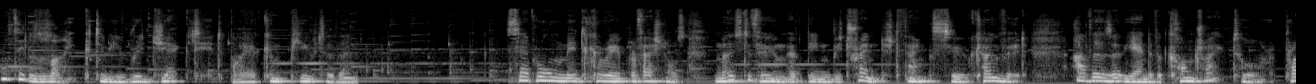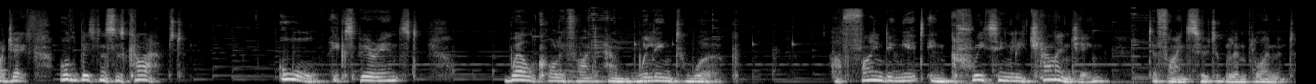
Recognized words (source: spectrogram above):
What's it like to be rejected by a computer then? Several mid career professionals, most of whom have been retrenched thanks to COVID, others at the end of a contract or a project, or the business has collapsed. All experienced, well qualified, and willing to work are finding it increasingly challenging to find suitable employment.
